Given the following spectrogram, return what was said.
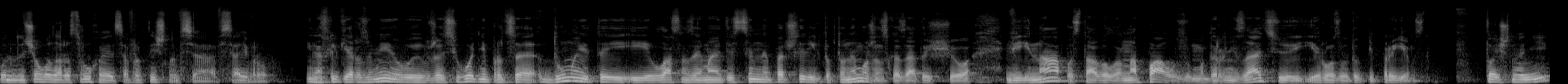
до чого зараз рухається практично вся, вся Європа. І наскільки я розумію, ви вже сьогодні про це думаєте і власне займаєтесь цим не перший рік. Тобто не можна сказати, що війна поставила на паузу модернізацію і розвиток підприємств. Точно ні.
